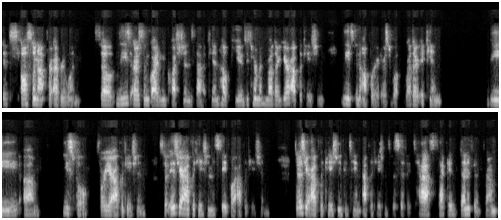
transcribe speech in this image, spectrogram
it's also not for everyone. So these are some guiding questions that can help you determine whether your application needs an operator, whether it can be um, useful for your application. So is your application a stateful application? Does your application contain application-specific tasks that could benefit from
